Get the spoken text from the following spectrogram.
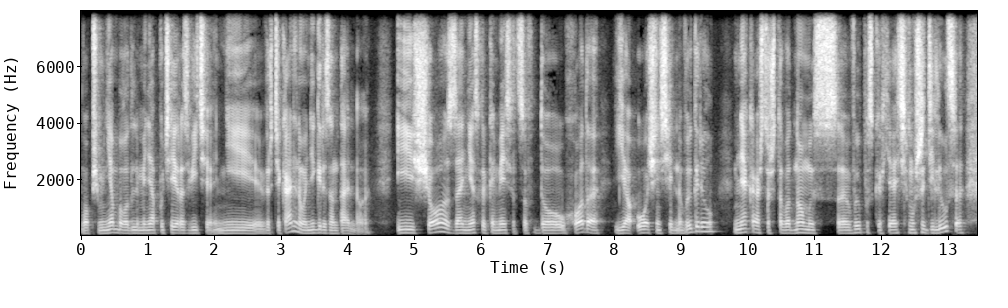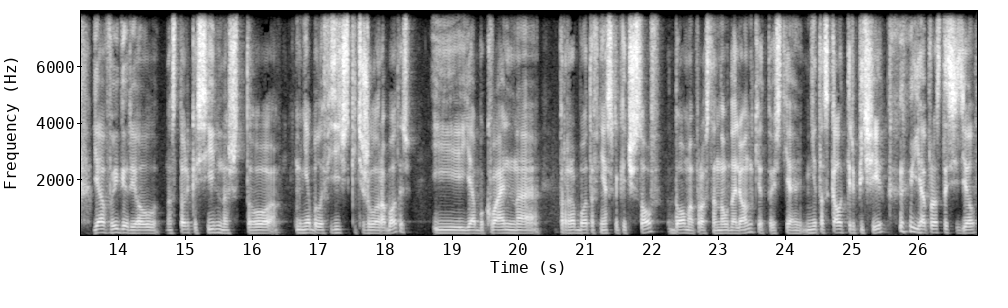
В общем, не было для меня путей развития ни вертикального, ни горизонтального. И еще за несколько месяцев до ухода я очень сильно выгорел. Мне кажется, что в одном из э, выпусков я этим уже делился. Я выгорел настолько сильно, что мне было физически тяжело работать. И я буквально проработав несколько часов дома просто на удаленке, то есть я не таскал кирпичи, я просто сидел,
